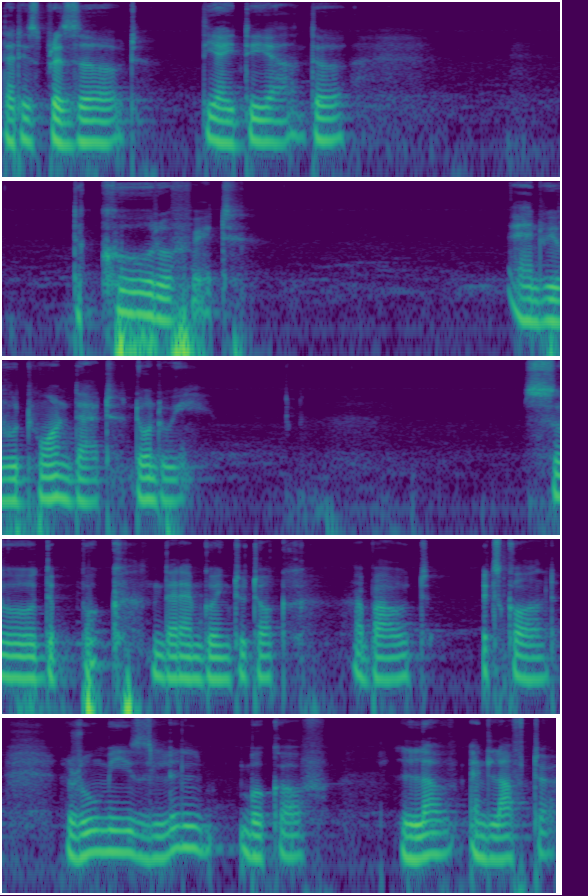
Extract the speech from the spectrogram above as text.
that is preserved the idea, the, the core of it. And we would want that, don't we? So, the book that I'm going to talk about, it's called Rumi's Little Book of Love and Laughter.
